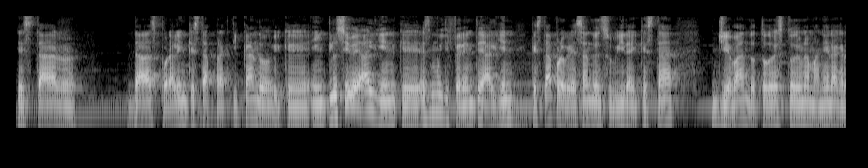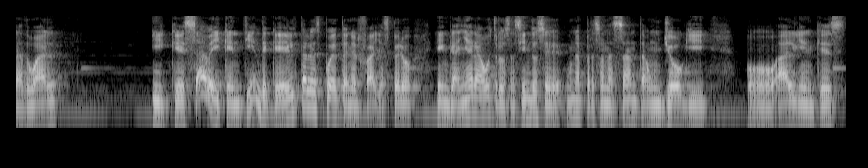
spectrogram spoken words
estar dadas por alguien que está practicando y que e inclusive alguien que es muy diferente a alguien que está progresando en su vida y que está llevando todo esto de una manera gradual y que sabe y que entiende que él tal vez puede tener fallas, pero engañar a otros haciéndose una persona santa, un yogi o alguien que es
